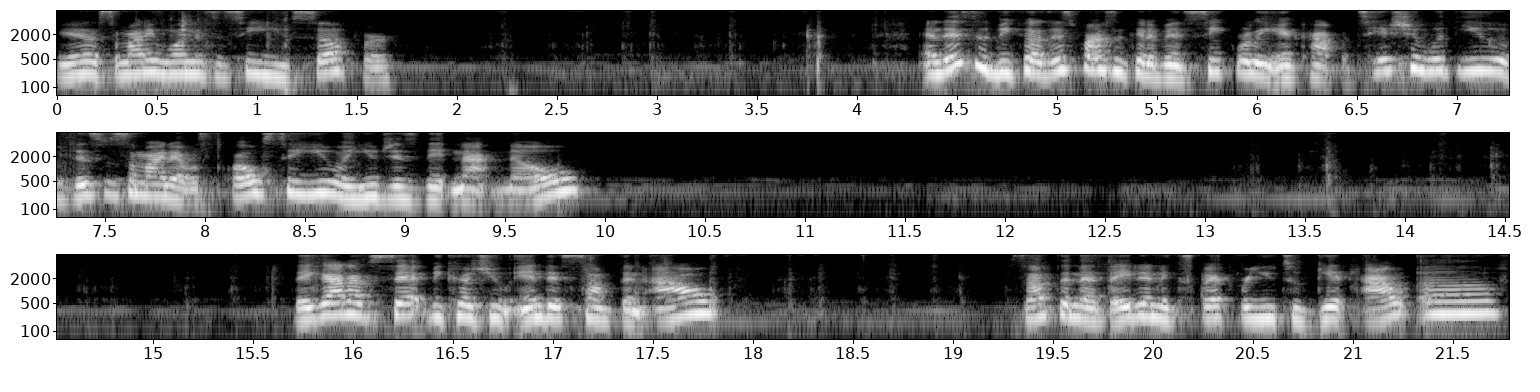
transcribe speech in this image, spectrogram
Yeah, somebody wanted to see you suffer. And this is because this person could have been secretly in competition with you. If this was somebody that was close to you and you just did not know. They got upset because you ended something out. Something that they didn't expect for you to get out of.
